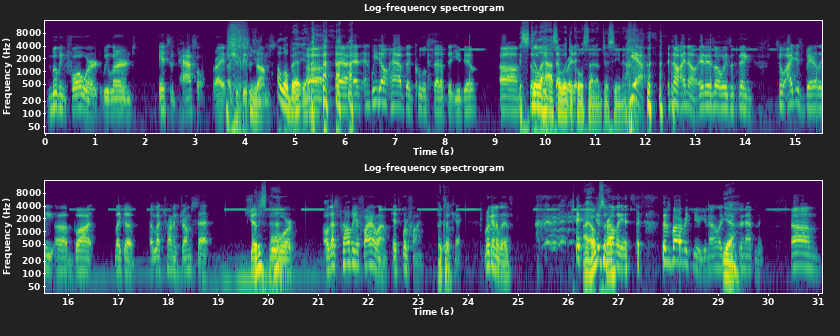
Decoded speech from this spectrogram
moving forward, we learned it's a hassle, right? Like to do the Yeah. drums. A little bit, yeah. Uh, yeah, and, and we don't have the cool setup that you do. Um, it's still we a hassle with the separate it. cool setup, just so you know. Yeah, no, I know it is always a thing. So I just barely uh, bought like a electronic drum set just What is that? for. Oh, that's probably a fire alarm. It's we're fine. It's Okay. okay. We're gonna live. I hope it so. probably is. There's barbecue, you know, like Yeah. things are happening. Um,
